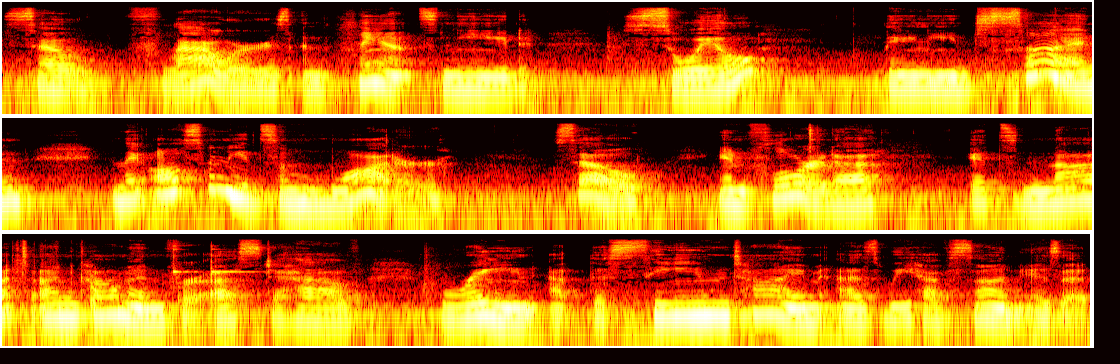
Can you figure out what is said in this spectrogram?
So flowers and plants need soil, they need sun, and they also need some water. So in Florida, it's not uncommon for us to have rain at the same time as we have sun, is it?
